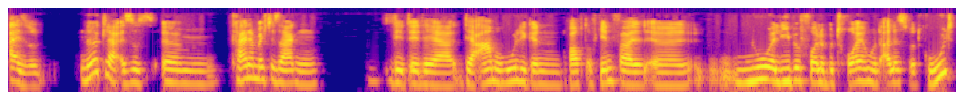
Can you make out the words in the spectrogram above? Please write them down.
also, ne, klar, also ähm, keiner möchte sagen, der, der, der arme Hooligan braucht auf jeden Fall äh, nur liebevolle Betreuung und alles wird gut.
